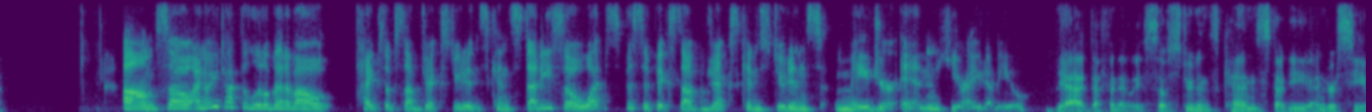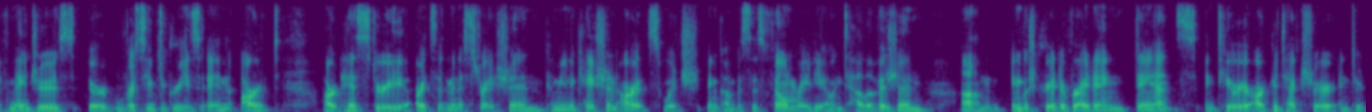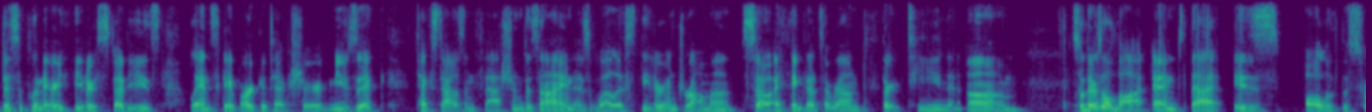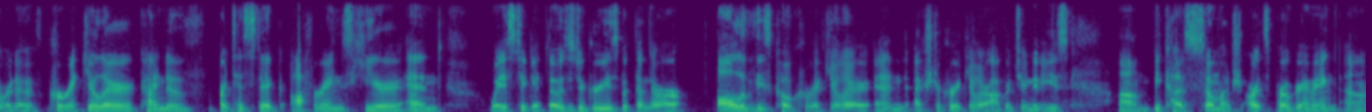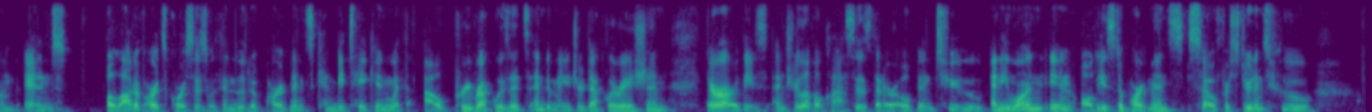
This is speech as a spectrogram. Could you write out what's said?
Um, so I know you talked a little bit about types of subjects students can study. So, what specific subjects can students major in here at UW? Yeah, definitely. So, students can study and receive majors or receive degrees in art, art history, arts administration, communication arts, which encompasses film, radio, and television, um, English creative writing, dance, interior architecture, interdisciplinary theater studies, landscape architecture, music, textiles and fashion design, as well as theater and drama. So I think that's around 13. Mm-hmm. Um, so there's a lot, and that is all of the sort of curricular kind of artistic offerings here and ways to get those degrees. But then there are all of these co-curricular and extracurricular opportunities um, because so much arts programming um, and a lot of arts courses within the departments can be taken without prerequisites and a major declaration. There are these entry level classes that are open to anyone in all these departments. So for students who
